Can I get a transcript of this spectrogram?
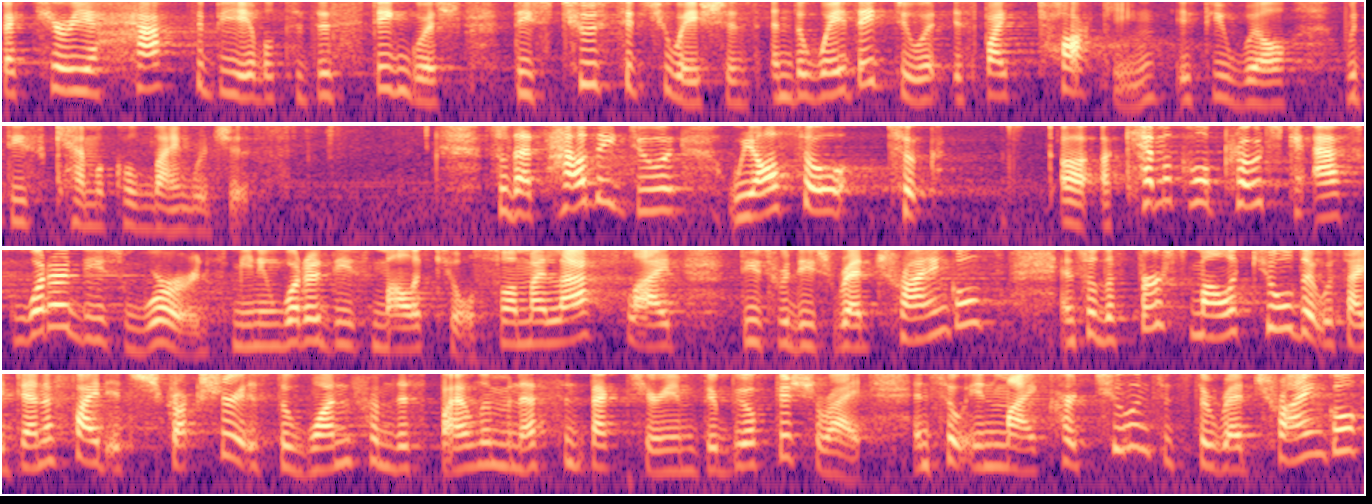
Bacteria have to be able to distinguish these two situations. And the way they do it is by talking, if you will, with these chemical languages. So that's how they do it. We also took uh, a chemical approach to ask what are these words, meaning what are these molecules. So on my last slide, these were these red triangles. And so the first molecule that was identified, its structure, is the one from this bioluminescent bacterium, Vibrio fischeri. And so in my cartoons, it's the red triangle.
